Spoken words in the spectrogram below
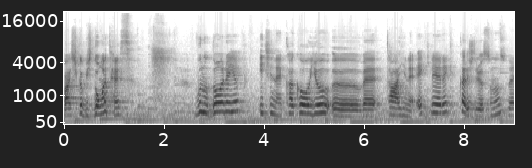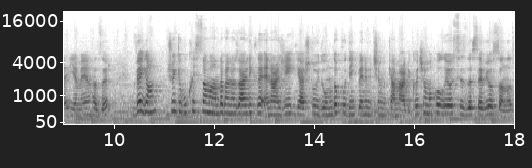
başka bir domates bunu doğrayıp içine kakaoyu e, ve tahini ekleyerek karıştırıyorsunuz ve yemeğe hazır. Vegan çünkü bu kış zamanında ben özellikle enerjiye ihtiyaç duyduğumda puding benim için mükemmel bir kaçamak oluyor. Siz de seviyorsanız,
